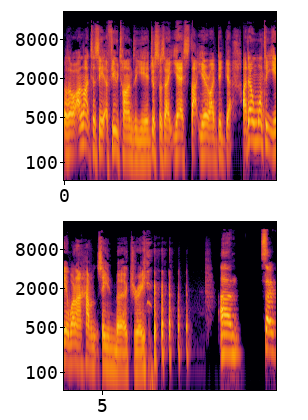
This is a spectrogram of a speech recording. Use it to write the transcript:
Although I like to see it a few times a year just to say, yes, that year I did get. I don't want a year when I haven't seen Mercury. Mercury. um, so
